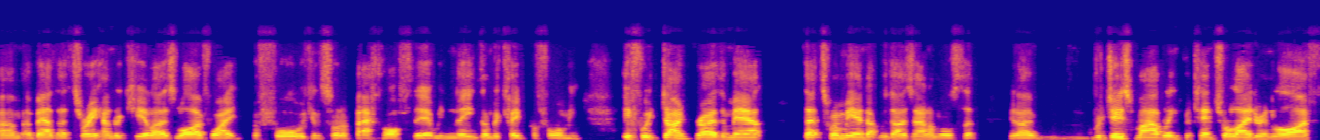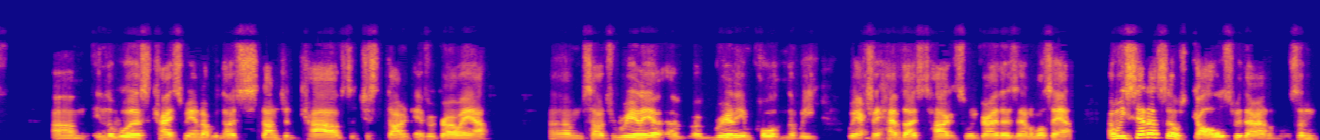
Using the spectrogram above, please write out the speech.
um, about that 300 kilos live weight before we can sort of back off there. We need them to keep performing. If we don't grow them out, that's when we end up with those animals that you know, reduce marbling potential later in life. Um, in the worst case, we end up with those stunted calves that just don't ever grow out. Um, so it's really a, a, really important that we we actually have those targets and we grow those animals out, and we set ourselves goals with our animals, and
